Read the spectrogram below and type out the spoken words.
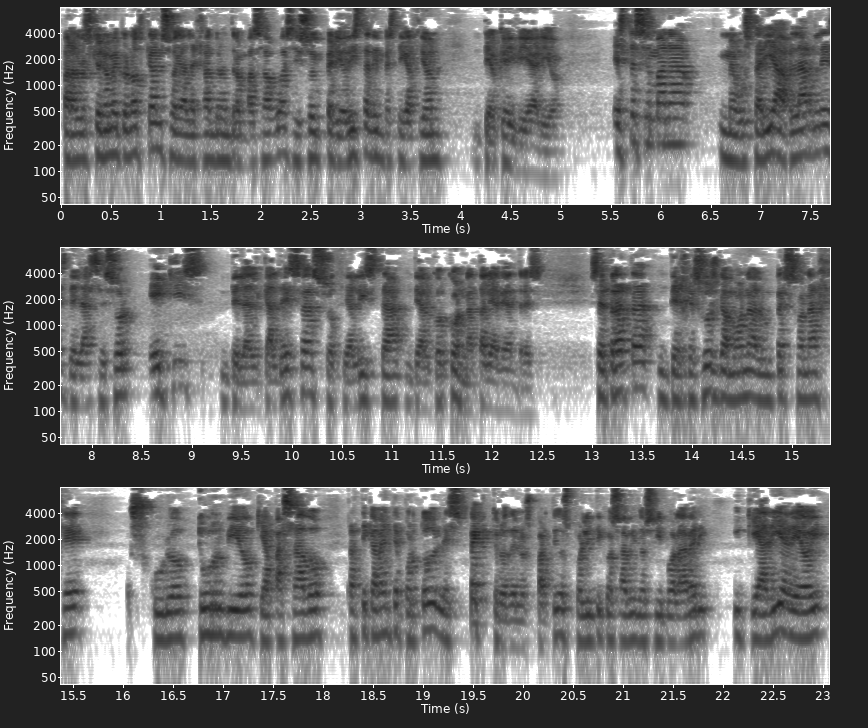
Para los que no me conozcan, soy Alejandro Entrambasaguas y soy periodista de investigación de OK Diario. Esta semana me gustaría hablarles del asesor X de la alcaldesa socialista de Alcorcón, Natalia de Andrés. Se trata de Jesús Gamonal, un personaje oscuro, turbio, que ha pasado prácticamente por todo el espectro de los partidos políticos habidos y por haber y que a día de hoy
